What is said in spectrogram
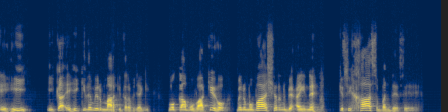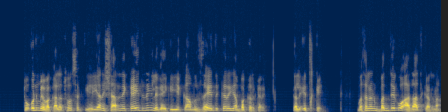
ही इका ही की ज़मीर माँ की तरफ़ जाएगी। वो काम वाक़ हो, मैंने मुबाशरन बेआन किसी ख़ास बंदे से। तो उनमें वकालत हो सकती है। यानी शार ने कैद नहीं लगाई कि ये काम जैद करे या बकर करे, कल इतके मसलन, बंदे को आज़ाद करना,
